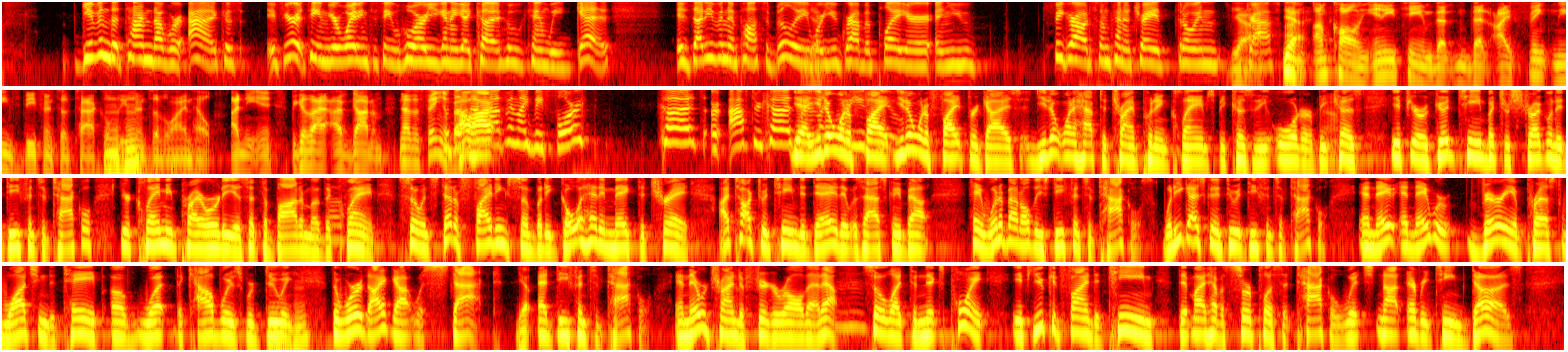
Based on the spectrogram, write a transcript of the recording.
given the time that we're at, because if you're a team, you're waiting to see who are you going to get cut, who can we get. Is that even a possibility where you grab a player and you figure out some kind of trade, throw in Yeah. draft? Yeah. I'm, I'm calling any team that that I think needs defensive tackle, Mm-hmm. defensive line help. I need because I, I've got them. Now the thing But does about that high- happen like before cuts or after cuts? Yeah, or, you like, don't what want to you fight. do? You don't want to fight for guys. You don't want to have to try and put in claims because of the order. Because if you're a good team but you're struggling at defensive tackle, your claiming priority is at the bottom of the claim. So instead of fighting somebody, go ahead and make the trade. I talked to a team today that was asking me about. Hey, what about all these defensive tackles? What are you guys going to do at defensive tackle? And they and they were very impressed watching the tape of what the Cowboys were doing. Mm-hmm. The word I got was stacked Yep. at defensive tackle. And they were trying to figure all that out. Mm-hmm. So, like to Nick's point, if you could find a team that might have a surplus at tackle, which not every team does,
